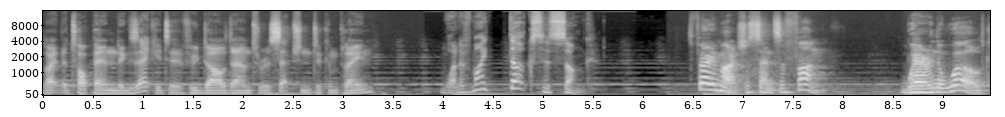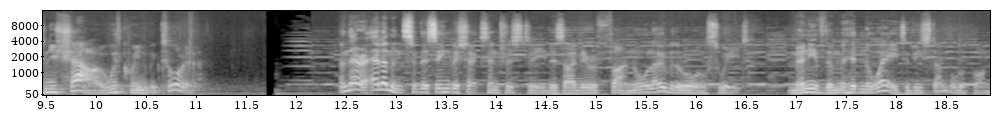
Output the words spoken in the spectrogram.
like the top end executive who dialed down to reception to complain. One of my ducks has sunk. It's very much a sense of fun. Where in the world can you shower with Queen Victoria? And there are elements of this English eccentricity, this idea of fun, all over the royal suite. Many of them are hidden away to be stumbled upon.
